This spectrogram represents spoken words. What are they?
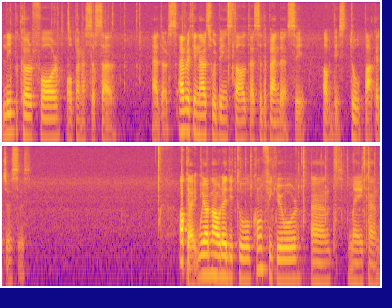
libcurl for OpenSSL headers. Everything else will be installed as a dependency of these two packages. Okay, we are now ready to configure and make and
